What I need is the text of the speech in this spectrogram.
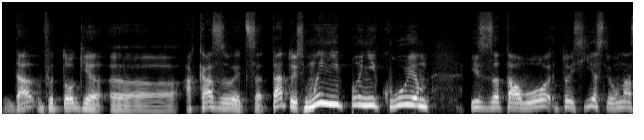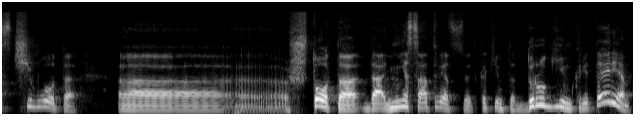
да, в итоге э, оказывается, да, то есть мы не паникуем из-за того, то есть если у нас чего-то э, что-то, да, не соответствует каким-то другим критериям,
